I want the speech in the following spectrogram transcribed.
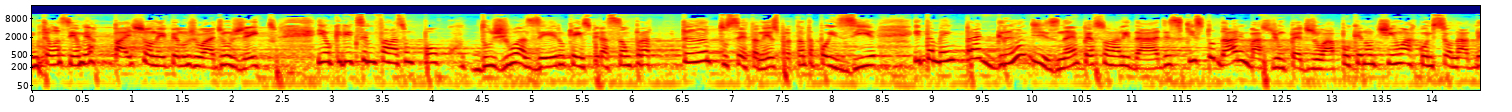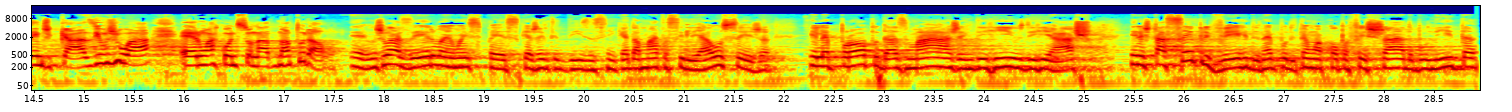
Então, assim, eu me apaixonei pelo joá de um jeito. E eu queria que você me falasse um pouco do juazeiro, que é inspiração para tanto sertanejo, para tanta poesia e também para grandes grandes né, personalidades que estudaram embaixo de um pé de joá porque não tinham ar-condicionado dentro de casa e o joá era um ar-condicionado natural. É, o juazeiro é uma espécie que a gente diz assim, que é da mata ciliar, ou seja, ele é próprio das margens de rios, de riacho ele está sempre verde, né? Por ter uma copa fechada, bonita.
